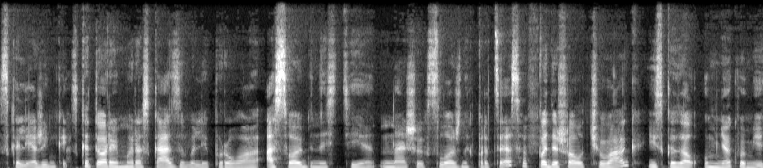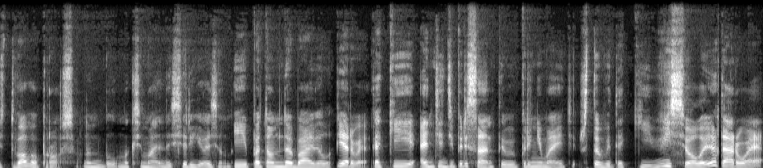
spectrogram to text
с коллеженькой, с которой мы рассказывали про особенности наших сложных процессов, подошел чувак и сказал, у меня к вам есть два вопроса. Он был максимально серьезен. И потом добавил, первое, какие антидепрессанты вы принимаете, что вы такие веселые. Второе,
